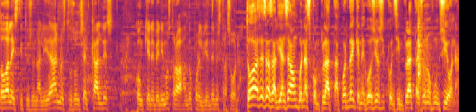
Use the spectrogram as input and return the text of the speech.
toda la institucionalidad, nuestros 11 alcaldes con quienes venimos trabajando por el bien de nuestra zona. Todas esas alianzas son buenas con plata. Acuérdate que negocios con sin plata eso no funciona.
